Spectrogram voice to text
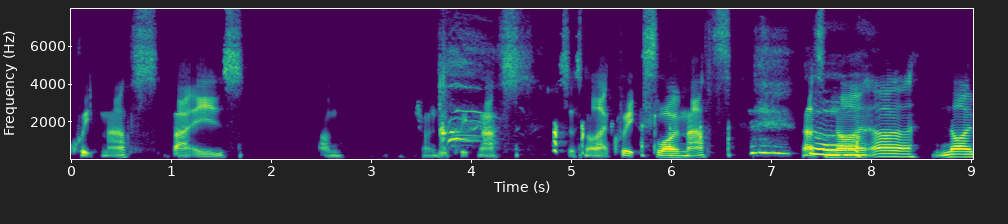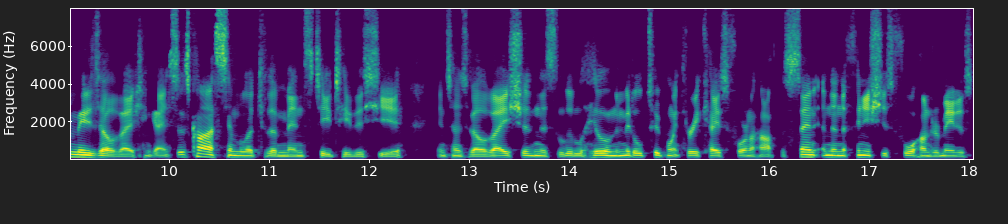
quick maths. That is, I'm trying to do quick maths, so it's not that quick. Slow maths. That's Oh. nine uh nine meters elevation gain. So it's kind of similar to the men's TT this year in terms of elevation. There's a little hill in the middle, 2.3 Ks, four and a half percent, and then the finish is 400 meters,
